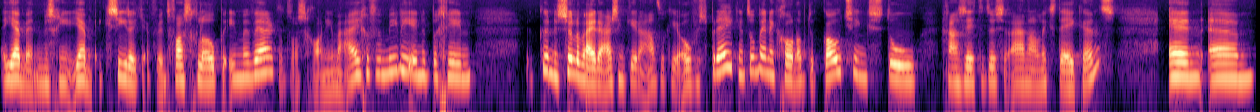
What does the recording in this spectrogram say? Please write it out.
Jij bent misschien, jij, ik zie dat je bent vastgelopen in mijn werk. Dat was gewoon in mijn eigen familie in het begin. Kunnen, zullen wij daar eens een keer een aantal keer over spreken? En toen ben ik gewoon op de coachingstoel gaan zitten tussen aanhalingstekens. En um,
